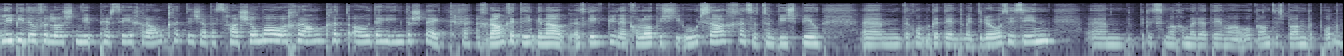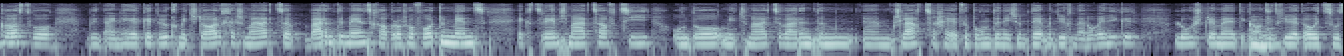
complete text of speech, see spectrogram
Libidoverlust nicht per se Krankheit ist, aber es kann schon mal eine Krankheit auch dahinter stecken. Eine Krankheit, genau. Es gibt gynäkologische Ursachen, also zum Beispiel, ähm, da kommt man gerade Endometriose in. Ähm, das machen wir ja dem auch einen ganz spannenden Podcast, mhm. wo einhergeht wirklich mit starken Schmerzen während der Mens, aber auch schon vor dem Mens extrem schmerzhaft sein und auch mit Schmerzen während dem ähm, Geschlechtsverkehr verbunden ist. Und man natürlich auch weniger Lust, wenn man die ganze mhm. Gefühl hat, oh, jetzt tut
